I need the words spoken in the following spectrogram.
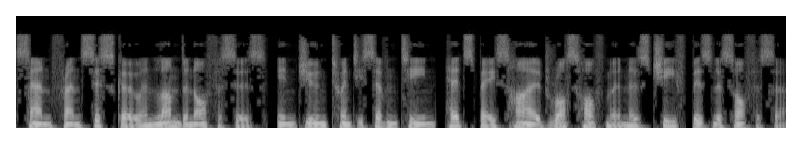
San Francisco, and London offices. In June 2017, Headspace hired Ross Hoffman as Chief Business Officer.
